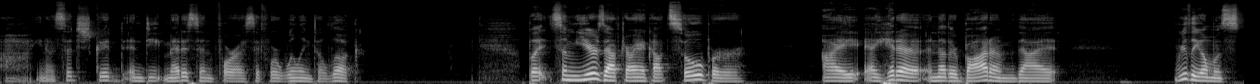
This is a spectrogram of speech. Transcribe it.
uh, you know, such good and deep medicine for us if we're willing to look. But some years after I got sober, I, I hit a, another bottom that really almost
